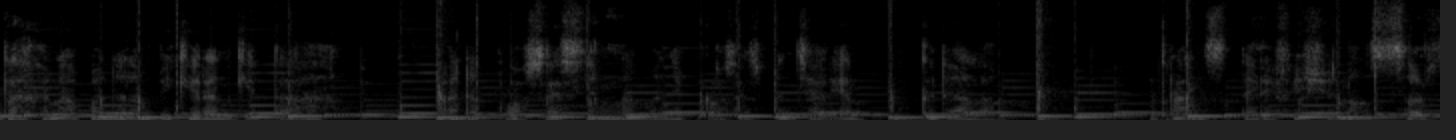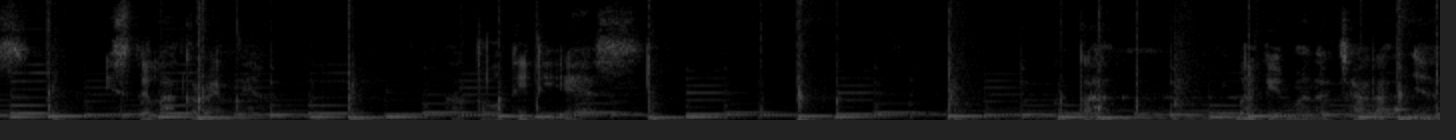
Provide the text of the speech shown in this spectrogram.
entah kenapa dalam pikiran kita ada proses yang namanya proses pencarian ke dalam Transdivisional Search, istilah kerennya, atau TDS. Entah bagaimana caranya,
